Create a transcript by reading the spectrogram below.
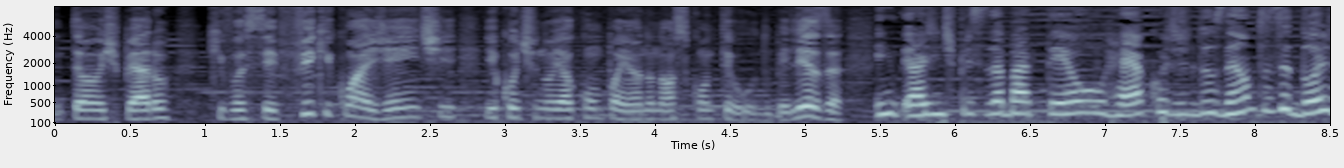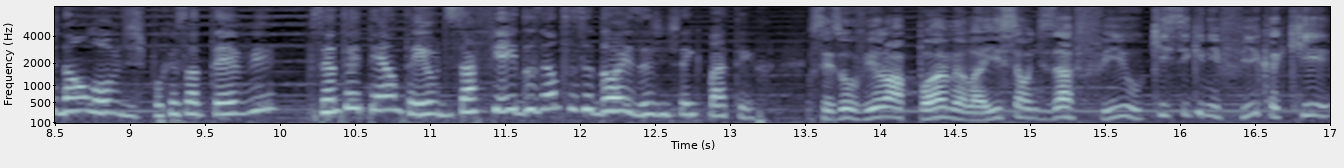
Então eu espero que você fique com a gente e continue acompanhando o nosso conteúdo, beleza? A gente precisa bater o recorde de 202 downloads, porque só teve 180. E eu desafiei 202, a gente tem que bater. Vocês ouviram a Pamela, isso é um desafio, que significa que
